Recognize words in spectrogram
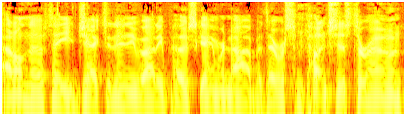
I don't know if they ejected anybody post game or not, but there were some punches thrown,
